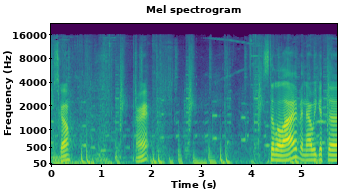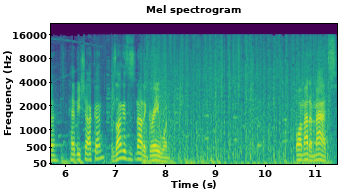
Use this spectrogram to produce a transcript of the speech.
Let's go. All right. Still alive, and now we get the heavy shotgun. As long as it's not a gray one. Oh, I'm out of mats.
